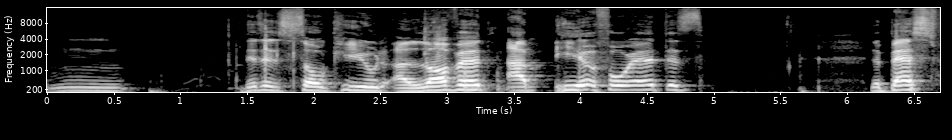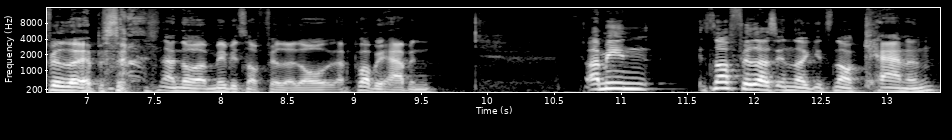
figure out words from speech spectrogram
Mm. This is so cute. I love it. I'm here for it. This the best filler episode. I know maybe it's not filler at all. It probably happened. I mean, it's not filler as in like it's not canon.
